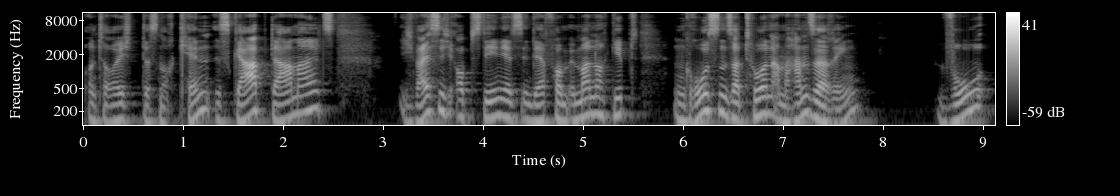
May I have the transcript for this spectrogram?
unter euch das noch kennen. Es gab damals, ich weiß nicht, ob es den jetzt in der Form immer noch gibt, einen großen Saturn am Hansaring, wo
